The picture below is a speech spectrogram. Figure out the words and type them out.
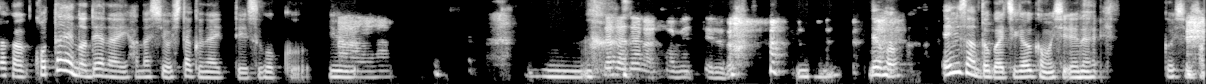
だから答えの出ない話をしたくないってすごく言う。あうんあ、だらだら喋ってるの。うんでも、エミさんとかは違うかもしれない。ご主人。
